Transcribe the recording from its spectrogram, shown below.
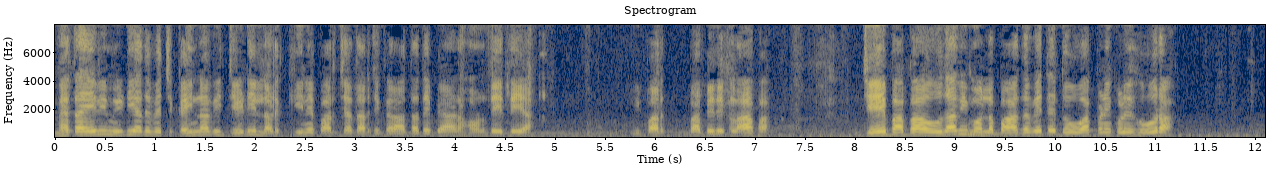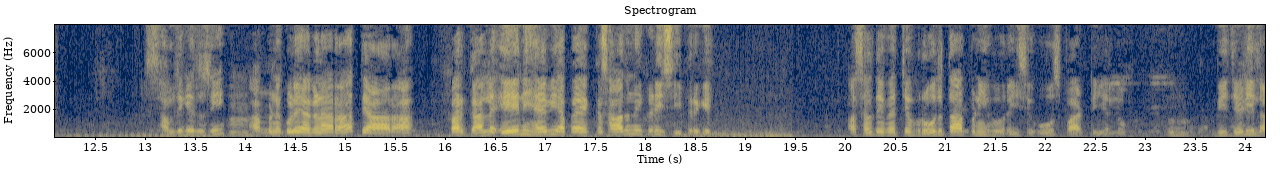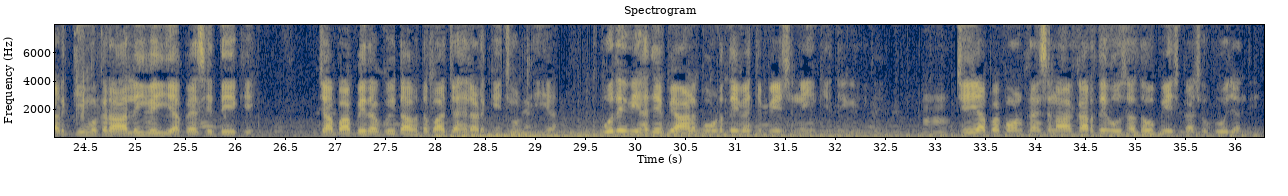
ਮੈਂ ਤਾਂ ਇਹ ਵੀ ਮੀਡੀਆ ਦੇ ਵਿੱਚ ਕਹਿਣਾ ਵੀ ਜਿਹੜੀ ਲੜਕੀ ਨੇ ਪਰਚਾ ਦਰਜ ਕਰਾਤਾ ਤੇ ਬਿਆਨ ਹੁਣ ਦੇਤੇ ਆ ਵੀ ਪਰ ਬਾਬੇ ਦੇ ਖਿਲਾਫ ਆ। ਜੇ ਬਾਬਾ ਉਹਦਾ ਵੀ ਮੁੱਲ ਪਾ ਦੇਵੇ ਤੇ ਦੋ ਆਪਣੇ ਕੋਲੇ ਹੋਰ ਆ। ਸਮਝ ਗਏ ਤੁਸੀਂ? ਆਪਣੇ ਕੋਲੇ ਅਗਲਾ ਰਾਹ ਤਿਆਰ ਆ। ਪਰ ਗੱਲ ਇਹ ਨਹੀਂ ਹੈ ਵੀ ਆਪਾਂ ਇੱਕ ਸਾਧ ਨੂੰ ਹੀ ਘੜੀਸੀ ਫਿਰ ਗਏ ਅਸਲ ਦੇ ਵਿੱਚ ਵਿਰੋਧਤਾ ਆਪਣੀ ਹੋ ਰਹੀ ਸੀ ਉਸ ਪਾਰਟੀ ਵੱਲੋਂ। ਵੀ ਜਿਹੜੀ ਲੜਕੀ ਮੁਕਰਾ ਲਈ ਗਈ ਆ ਪੈਸੇ ਦੇ ਕੇ ਜਾਂ ਬਾਬੇ ਦਾ ਕੋਈ ਦਬਦਬਾ ਚਾਹੇ ਲੜਕੀ ਝੂਠੀ ਆ। ਉਹਦੇ ਵੀ ਹਜੇ ਬਿਆਨ ਕੋਰਟ ਦੇ ਵਿੱਚ ਪੇਸ਼ ਨਹੀਂ ਕੀਤੇ ਗਏ ਜੇ ਆਪਾਂ ਕਾਨਫਰੰਸ ਨਾ ਕਰਦੇ ਹੋ ਸਕਦਾ ਉਹ ਪੇਸ਼ਕਸ਼ ਹੋ ਜਾਂਦੀ।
